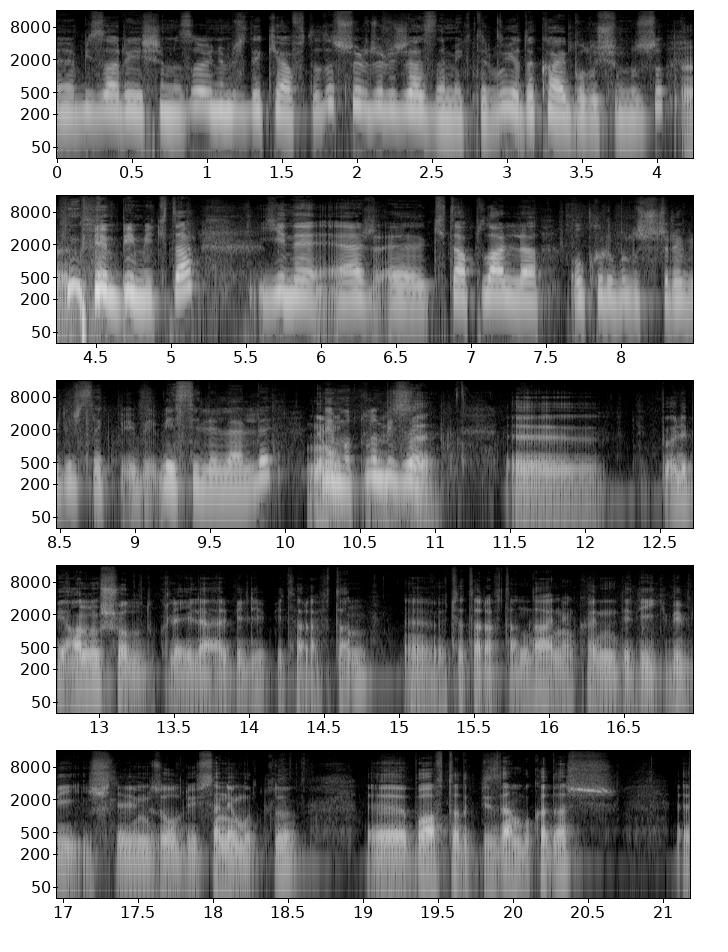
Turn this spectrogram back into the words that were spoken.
e, biz arayışımızı önümüzdeki haftada sürdüreceğiz demektir bu. Ya da kayboluşumuzu Evet. bir miktar. Yine eğer e, kitaplarla okuru buluşturabilirsek ve- vesilelerle ne, mutlu bize. E, böyle bir anmış olduk Leyla Erbil'i bir taraftan. E, öte taraftan da aynen Karin dediği gibi bir işlevimiz olduysa ne mutlu. E, bu haftalık bizden bu kadar. E,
